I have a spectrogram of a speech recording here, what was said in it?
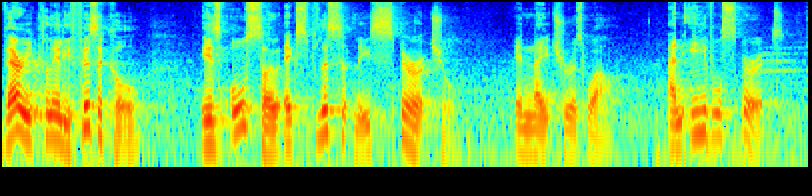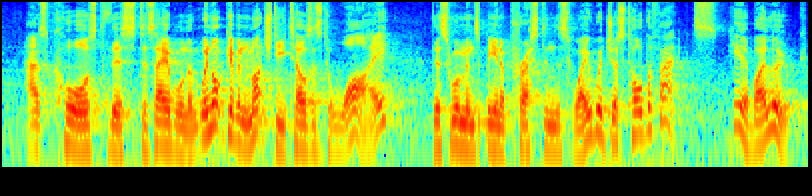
very clearly physical, is also explicitly spiritual in nature as well. An evil spirit has caused this disablement. We're not given much details as to why this woman's been oppressed in this way. We're just told the facts here by Luke.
